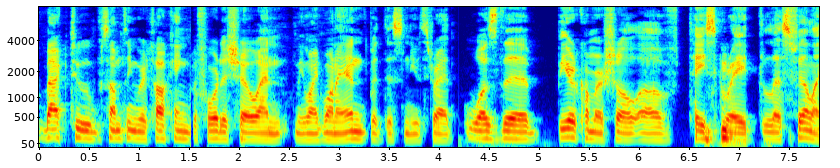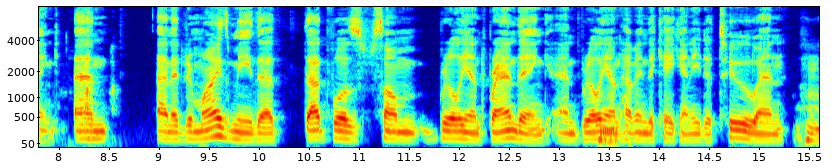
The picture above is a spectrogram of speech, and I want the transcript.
back to something we are talking before the show, and we might want to end with this new thread was the beer commercial of taste great, less filling, and and it reminds me that that was some brilliant branding and brilliant mm-hmm. having the cake and eat it too and mm-hmm.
